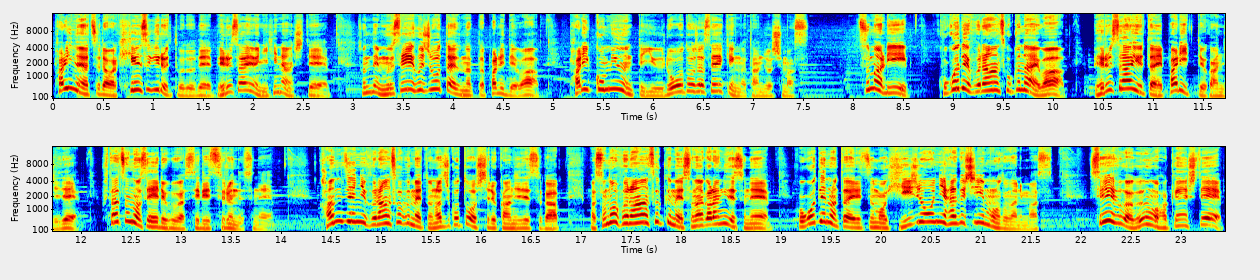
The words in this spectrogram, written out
パリのやつらは危険すぎるってことでベルサイユに避難してそんで無政府状態となったパリではパリコミューンっていう労働者政権が誕生します。つまりここでフランス国内はベルサイユ対パリっていう感じで2つの勢力が成立するんですね。完全にフランス革命と同じことをしてる感じですが、まあ、そのフランス革命さながらにですねここでの対立も非常に激しいものとなります。政府が軍を派遣して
